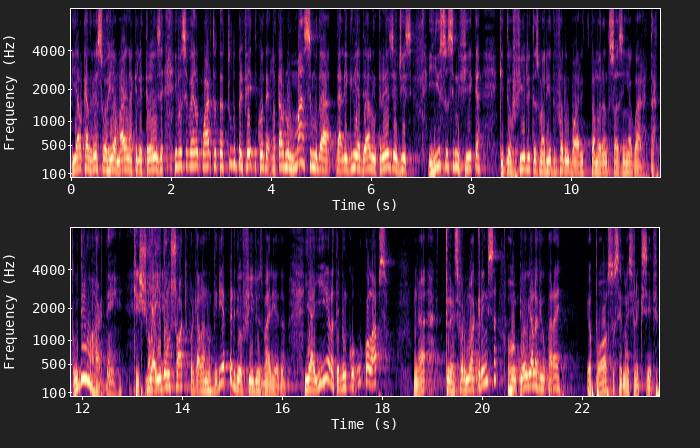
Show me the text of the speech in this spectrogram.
E ela cada vez sorria mais naquele transe. E você vai no quarto, está tudo perfeito. E quando ela estava no máximo da, da alegria dela em transe, eu disse: E isso significa que teu filho e teus maridos foram embora e tu está morando sozinho agora. Está tudo em ordem. Que choque. E aí deu um choque, porque ela não queria perder o filho e os maridos. E aí ela teve um, um colapso. Né? Transformou a crença, rompeu e ela viu: para aí eu posso ser mais flexível.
